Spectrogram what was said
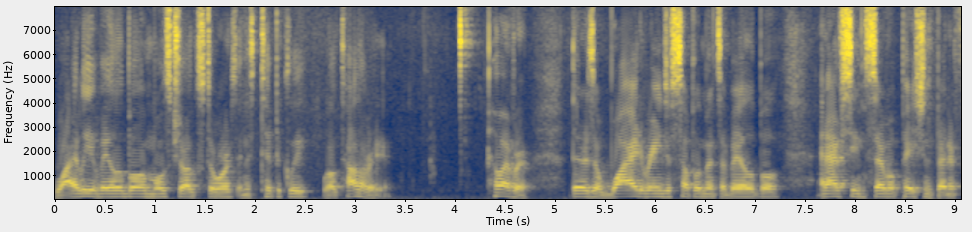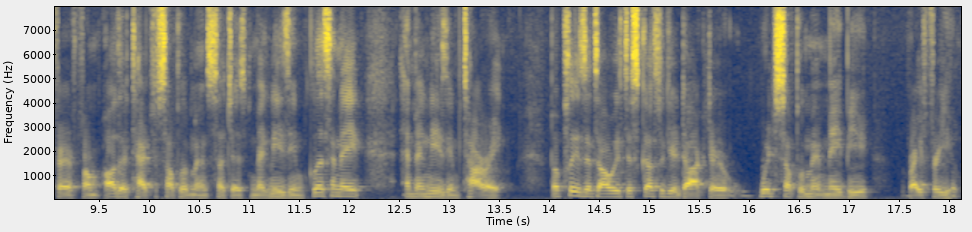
widely available in most drugstores and is typically well tolerated. However, there is a wide range of supplements available and I've seen several patients benefit from other types of supplements such as magnesium glycinate and magnesium taurate. But please, as always, discuss with your doctor which supplement may be right for you.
